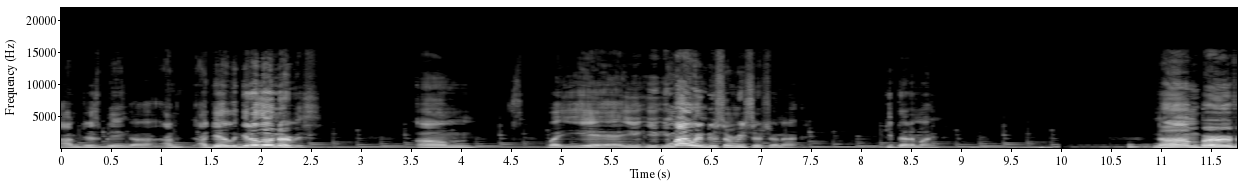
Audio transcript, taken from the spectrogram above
I'm just being uh, I'm I get get a little nervous. Um, but yeah, you you, you might want to do some research on that. Keep that in mind. Number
